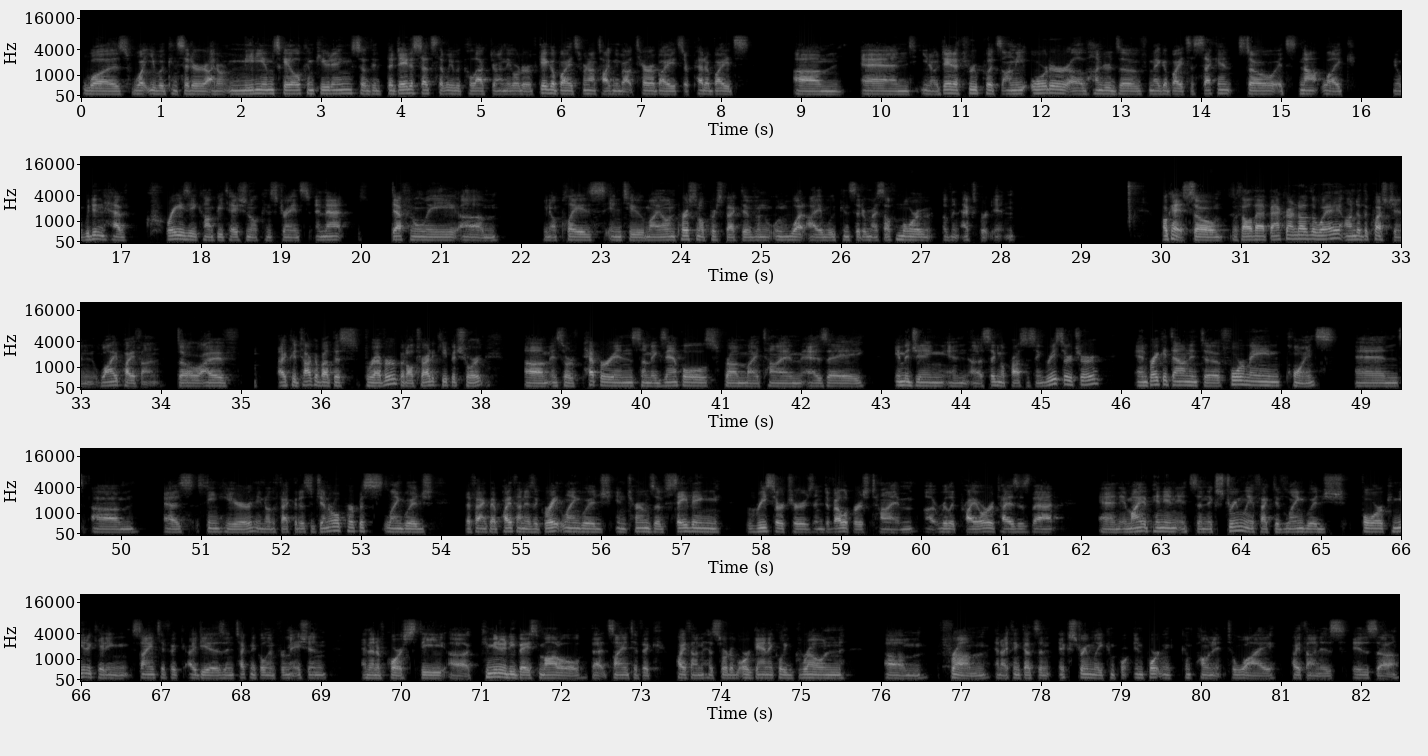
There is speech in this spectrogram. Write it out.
was what you would consider, I don't medium scale computing. So the, the data sets that we would collect are on the order of gigabytes. We're not talking about terabytes or petabytes. Um, and you know data throughputs on the order of hundreds of megabytes a second so it's not like you know we didn't have crazy computational constraints, and that definitely um, you know plays into my own personal perspective and, and, what I would consider myself more of an expert in. Okay, so with all that background out of the way, onto the question: Why Python? So I've I could talk about this forever, but I'll try to keep it short um, and sort of pepper in some examples from my time as a imaging and uh, signal processing researcher and break it down into four main points. And um, as seen here, you know, the fact that it's a general purpose language, the fact that Python is a great language in terms of saving researchers and developers time uh, really prioritizes that. And in my opinion, it's an extremely effective language for communicating scientific ideas and technical information. And then, of course, the uh, community-based model that scientific Python has sort of organically grown um, from, and I think that's an extremely important component to why Python is is uh,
